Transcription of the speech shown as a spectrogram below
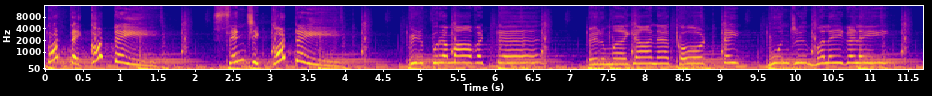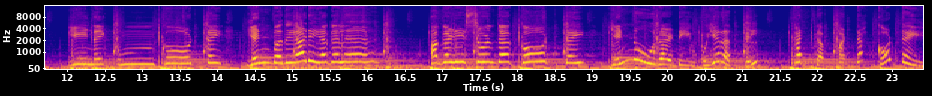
கோட்டை கோட்டை. செஞ்சி கோட்டை. விழுப்புரம் மாவட்ட பெருமையான கோட்டை மூன்று மலைகளை இணைக்கும் கோட்டை எண்பது அடி அகல அகழி சூழ்ந்த கோட்டை எண்ணூறு அடி உயரத்தில் கட்டப்பட்ட கோட்டை.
